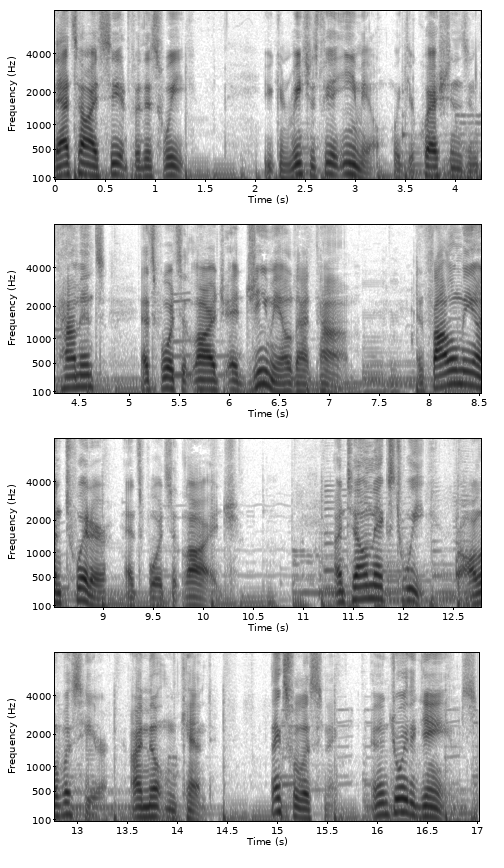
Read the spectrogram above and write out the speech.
And that's how I see it for this week. You can reach us via email with your questions and comments at sportsatlarge at gmail.com. And follow me on Twitter at sportsatlarge. Until next week, for all of us here, I'm Milton Kent. Thanks for listening and enjoy the games.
